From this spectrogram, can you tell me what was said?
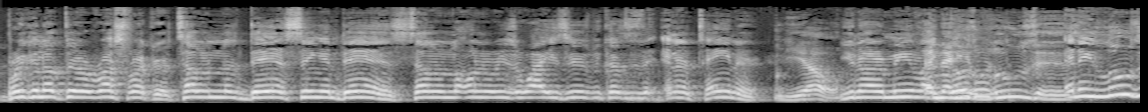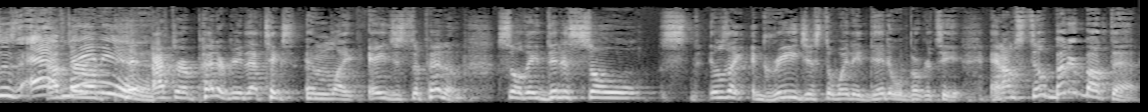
Bringing up their arrest record, telling them to dance, sing and dance, telling them the only reason why he's here is because he's an entertainer. Yo. you know what I mean? Like And then he were- loses. and he loses after a, Mania. pe- after a pedigree that takes him like ages to pin him. So they did it so it was like egregious the way they did it with Booker T. And I'm still bitter about that.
